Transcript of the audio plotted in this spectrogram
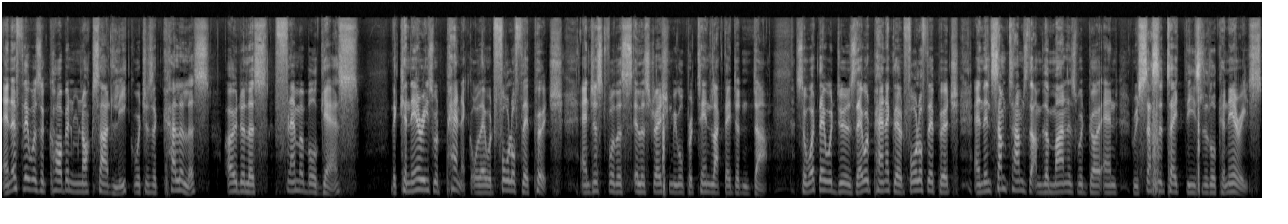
And if there was a carbon monoxide leak, which is a colorless, odorless, flammable gas, the canaries would panic or they would fall off their perch. And just for this illustration, we will pretend like they didn't die. So, what they would do is they would panic, they would fall off their perch, and then sometimes the, the miners would go and resuscitate these little canaries.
